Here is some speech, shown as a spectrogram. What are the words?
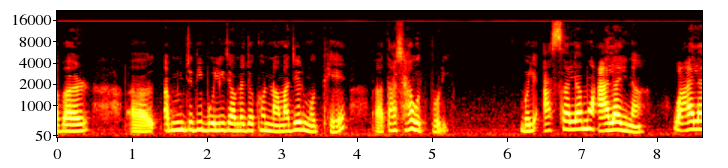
আবার আমি যদি বলি যে আমরা যখন নামাজের মধ্যে তাসাহুদ পড়ি বলি, আসসালামু আলাইনা ও আলা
